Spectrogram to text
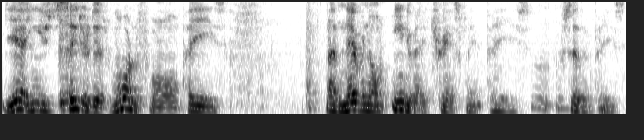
Yeah, you use seeder that's wonderful on peas. I've never known anybody transplant peas, southern peas.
